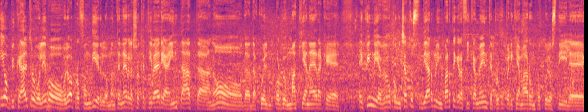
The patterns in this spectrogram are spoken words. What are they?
io più che altro volevo, volevo approfondirlo, mantenere la sua cattiveria intatta da, da quel proprio Macchia Nera che è e quindi avevo cominciato a studiarlo in parte graficamente proprio per richiamare un po' quello stile,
